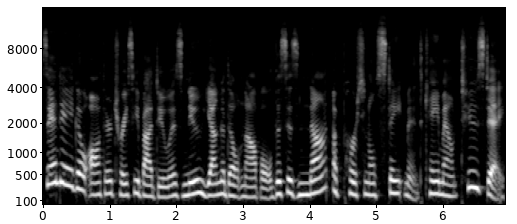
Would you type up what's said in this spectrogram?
San Diego author Tracy Badua's new young adult novel, This Is Not a Personal Statement, came out Tuesday.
